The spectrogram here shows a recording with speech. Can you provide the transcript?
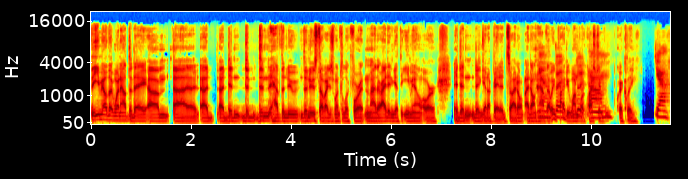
The email that went out today um, uh, uh, uh, didn't, didn't didn't have the new the new stuff. I just went to look for it, and either I didn't get the email or it didn't didn't get updated. So I don't I don't have yeah, that. We but, probably do one but, more question um, quickly. Yeah.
